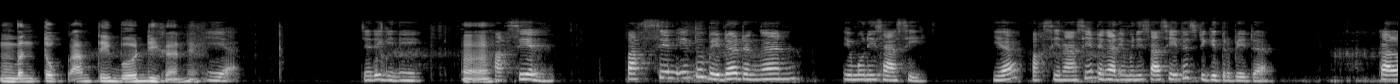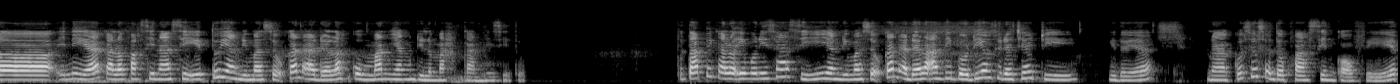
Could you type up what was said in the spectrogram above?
membentuk antibody kan ya Iya. Jadi gini, Heeh. vaksin. Vaksin itu beda dengan imunisasi. Ya, vaksinasi dengan imunisasi itu sedikit berbeda. Kalau ini ya, kalau vaksinasi itu yang dimasukkan adalah kuman yang dilemahkan di situ. Tetapi kalau imunisasi yang dimasukkan adalah antibodi yang sudah jadi, gitu ya. Nah, khusus untuk vaksin COVID,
